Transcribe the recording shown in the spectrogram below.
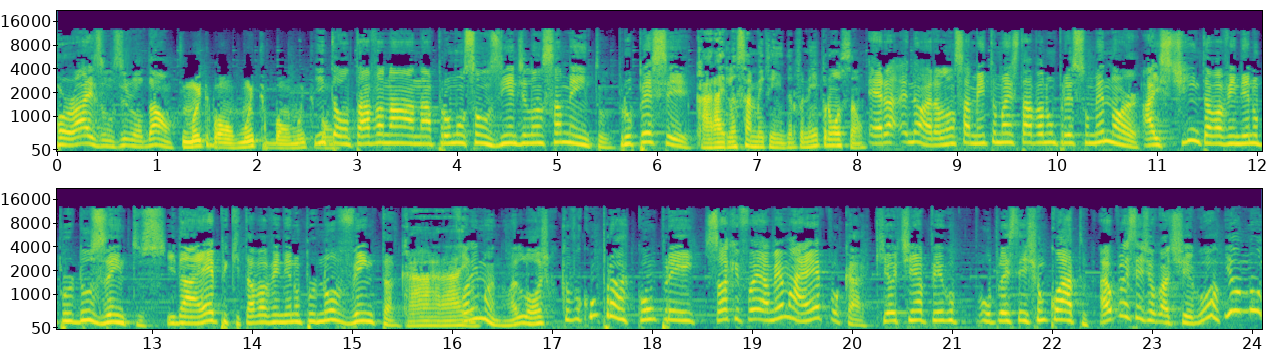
Horizon Zero Dawn? Muito bom, muito bom, muito bom. Então, tava na, na promoçãozinha de lançamento pro PC. Caralho, lançamento ainda, não foi nem promoção. Era, não, era lançamento, mas tava num preço menor. A Steam tava vendendo por 200 e na Epic tava vendendo por 90. Caralho. Falei, mano, é lógico que eu vou comprar. Comprei. Só que foi a mesma época que eu tinha pego o PlayStation 4. Aí o PlayStation 4 chegou e eu não,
